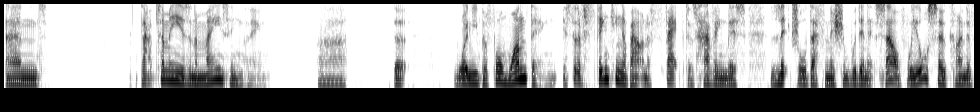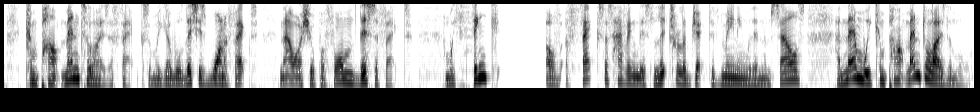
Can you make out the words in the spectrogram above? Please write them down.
And that to me is an amazing thing. Uh, that when you perform one thing, instead of thinking about an effect as having this literal definition within itself, we also kind of compartmentalize effects and we go, well, this is one effect. Now I shall perform this effect. And we think of effects as having this literal objective meaning within themselves, and then we compartmentalize them all.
